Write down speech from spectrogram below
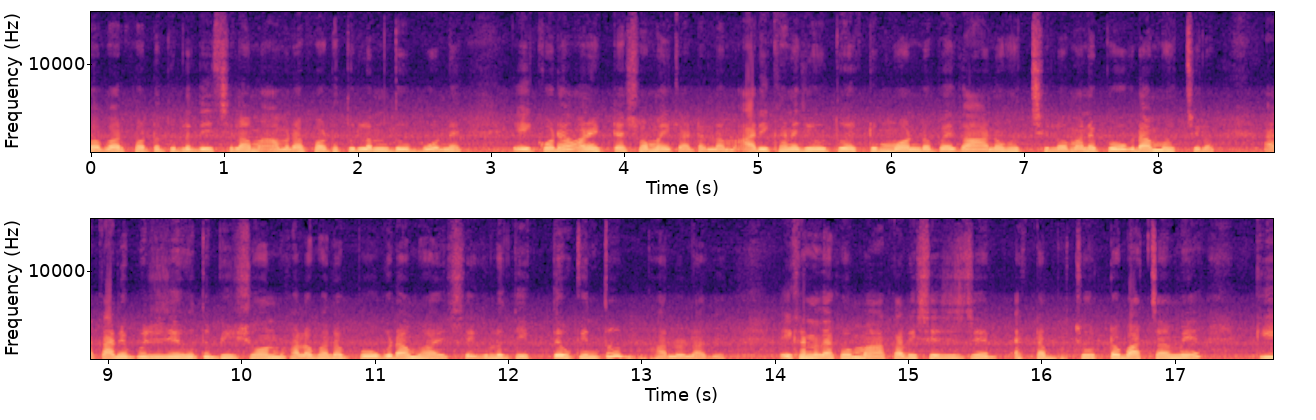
বাবার ফটো তুলে দিয়েছিলাম, আমরা ফটো তুললাম দু বোনে। এই করে অনেকটা সময় কাটালাম। আর এখানে যেহেতু একটু মণ্ডপে গানও হচ্ছিল মানে প্রোগ্রাম হচ্ছিল, আর কালী পুজো যেহেতু ভীষণ ভালো ভালো প্রোগ্রাম হয়, সেগুলো দেখতেও কিন্তু ভালো লাগে। এখানে দেখো মা কালী সেজেছে, একটা ছোট্ট বাচ্চা মেয়ে, কি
